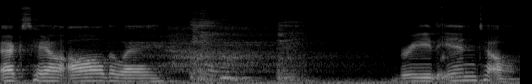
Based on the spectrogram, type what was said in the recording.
in. Exhale all the way. Breathe into Om.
